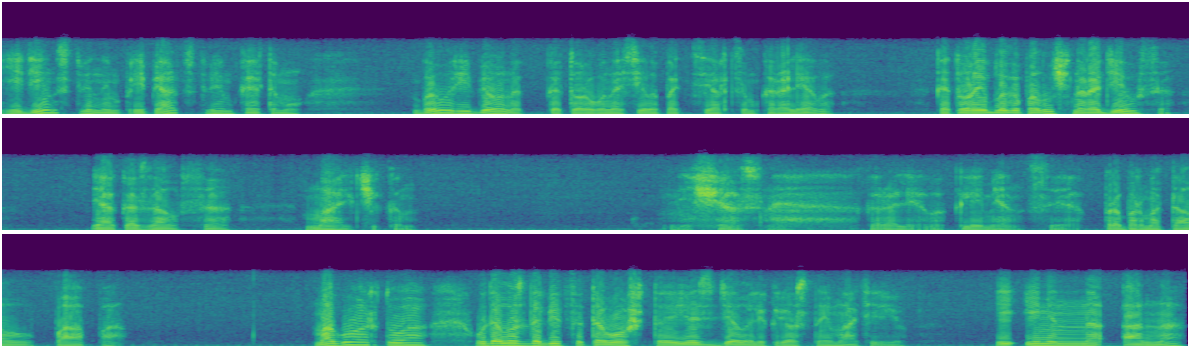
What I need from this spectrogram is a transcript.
Единственным препятствием к этому был ребенок, которого носила под сердцем королева, который благополучно родился и оказался мальчиком. «Несчастная королева Клеменция», — пробормотал папа. Магу Артуа удалось добиться того, что ее сделали крестной матерью, и именно она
